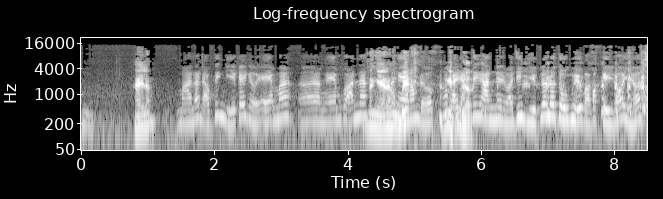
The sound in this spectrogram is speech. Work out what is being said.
Ừ. hay lắm mà nó đọc tiếng Việt cái người em á à, thằng em của ảnh á nó nghe nó không nghe biết. không được nó nghe phải được. tiếng Anh nhưng mà tiếng Việt đó nó tôi không hiểu bà Bất Kỳ nói gì hết.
